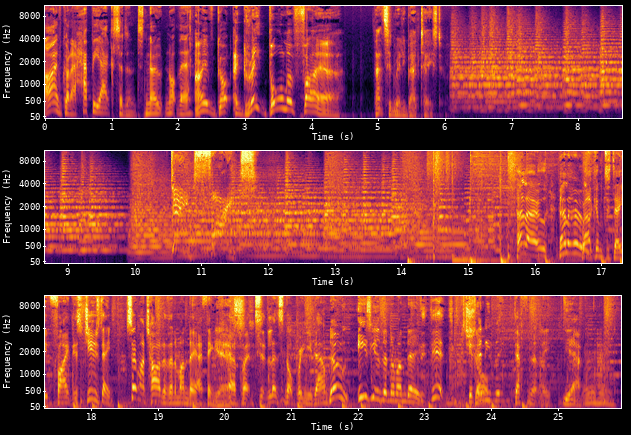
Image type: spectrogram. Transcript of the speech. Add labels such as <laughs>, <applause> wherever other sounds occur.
I've got a happy accident. No, not there. I've got a great ball of fire. That's in really bad taste. Welcome to Date Fight. It's Tuesday. So much harder than a Monday, I think. Yes. Uh, but let's not bring you down. No, easier than a Monday. Yeah, sure. anything- Definitely. Yeah.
